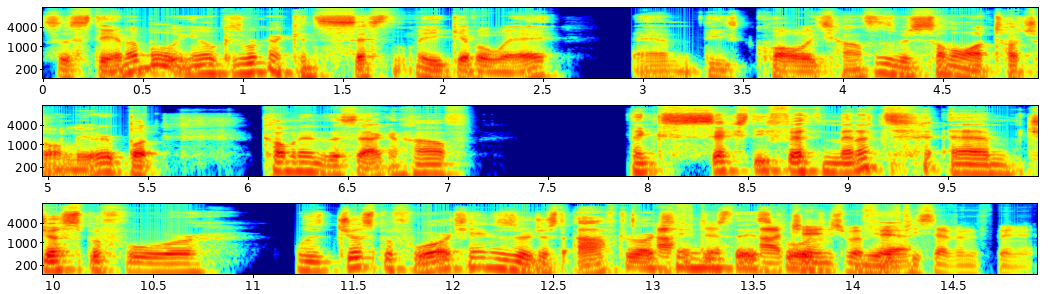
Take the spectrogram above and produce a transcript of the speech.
sustainable. You know, because we're going to consistently give away um these quality chances, which some I want to touch on later. But coming into the second half, I think sixty fifth minute, um, just before was it just before our changes or just after our After changes they our scored. changes were Yeah. fifty seventh minute.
